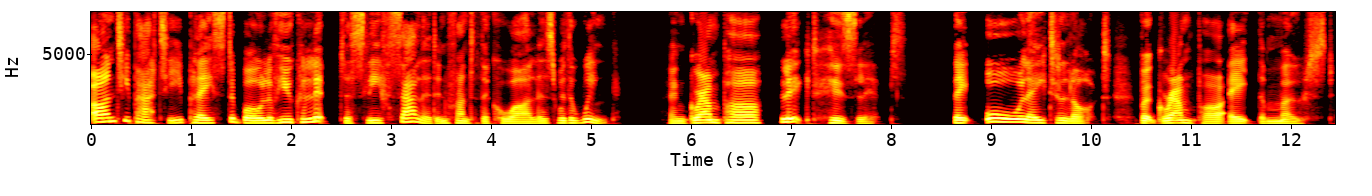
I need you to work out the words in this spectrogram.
Auntie Patty placed a bowl of eucalyptus leaf salad in front of the koalas with a wink, and Grandpa licked his lips. They all ate a lot, but Grandpa ate the most.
